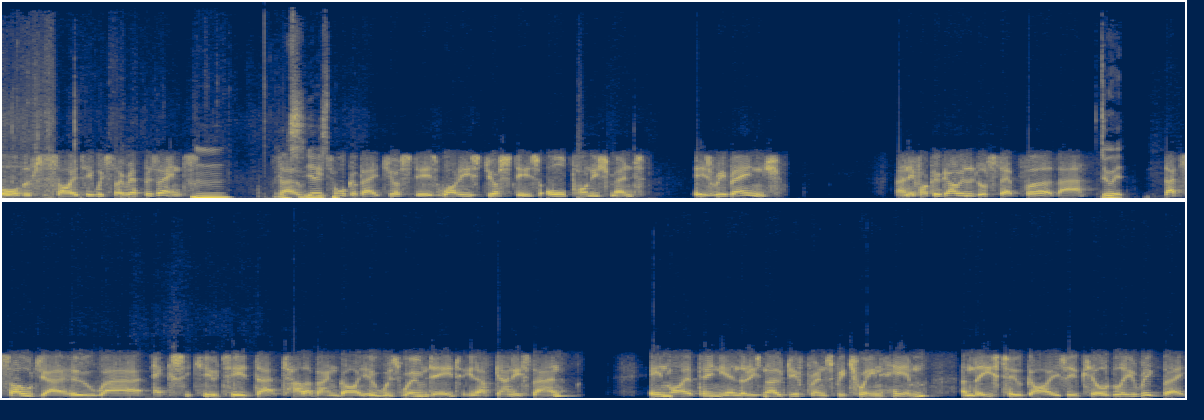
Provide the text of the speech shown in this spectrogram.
or the society which they represent? It's- So yes. you talk about justice. What is justice? All punishment is revenge. And if I could go a little step further, Do it. that soldier who uh, executed that Taliban guy who was wounded in Afghanistan, in my opinion, there is no difference between him and these two guys who killed Lee Rigby.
